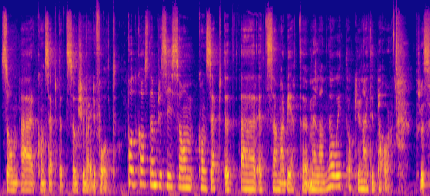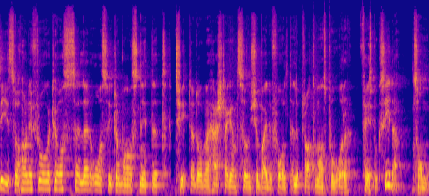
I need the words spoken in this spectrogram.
som är konceptet Social by Default. Podcasten, precis som konceptet, är ett samarbete mellan Knowit och United Power. Precis, så har ni frågor till oss eller åsikter om avsnittet, twittra då med hashtaggen social by default eller prata med oss på vår Facebook-sida som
